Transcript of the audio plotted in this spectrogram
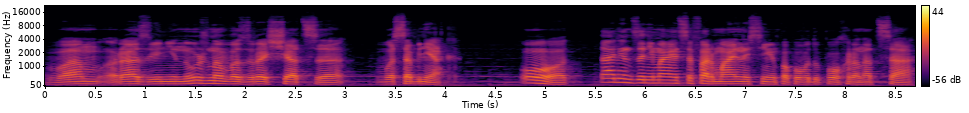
Вам разве не нужно возвращаться в особняк? О, Таллин занимается формальностями по поводу похорон отца,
